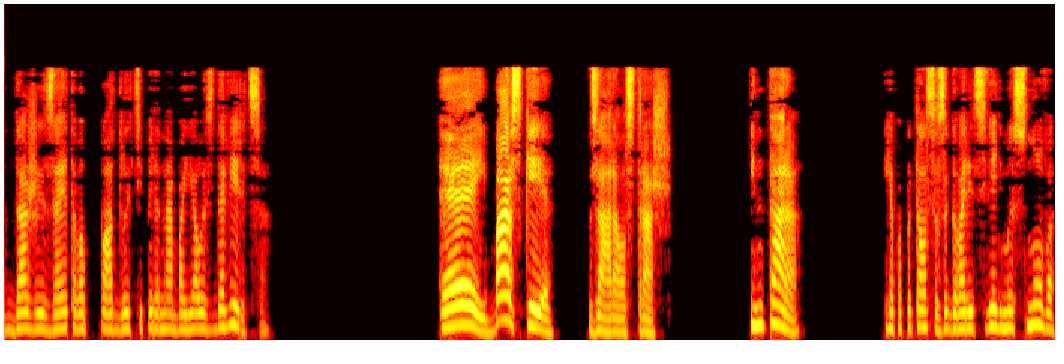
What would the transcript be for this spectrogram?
даже из-за этого падлы теперь она боялась довериться. — Эй, барские! — заорал страж. — Интара! Я попытался заговорить с ведьмой снова,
